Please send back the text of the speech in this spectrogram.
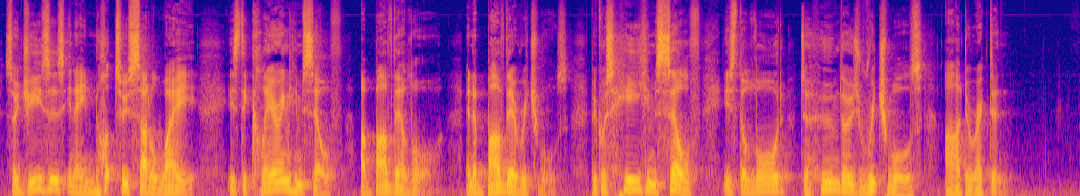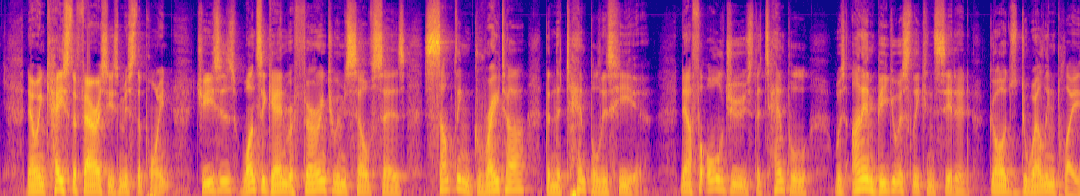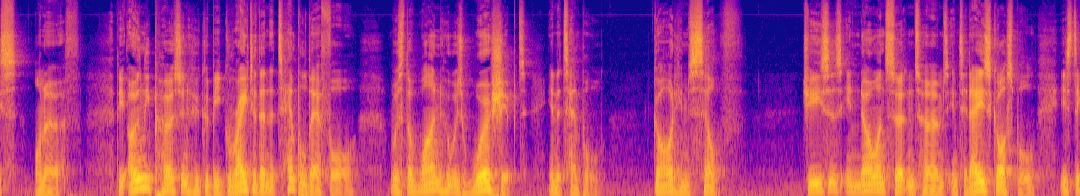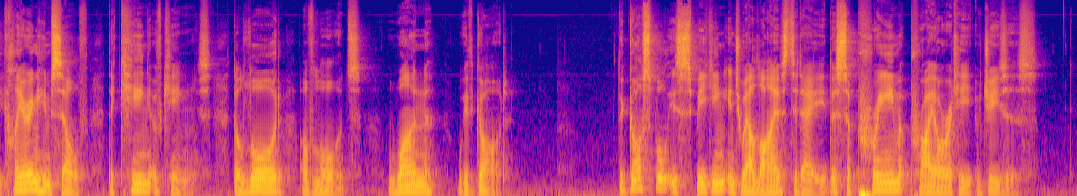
So Jesus, in a not too subtle way, is declaring himself above their law and above their rituals, because he himself is the Lord to whom those rituals are directed. Now, in case the Pharisees missed the point, Jesus, once again referring to himself, says, Something greater than the temple is here. Now, for all Jews, the temple was unambiguously considered God's dwelling place on earth. The only person who could be greater than the temple, therefore, was the one who was worshipped in the temple God Himself. Jesus, in no uncertain terms, in today's gospel, is declaring Himself the King of kings, the Lord of lords, one with God. The gospel is speaking into our lives today the supreme priority of Jesus.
